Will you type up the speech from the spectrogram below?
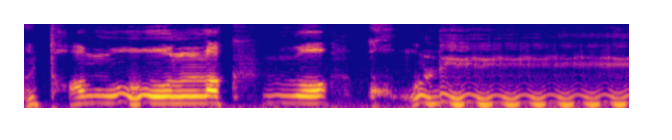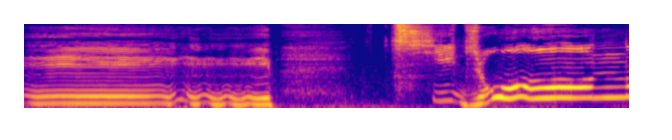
歌を楽はこれ。地上の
